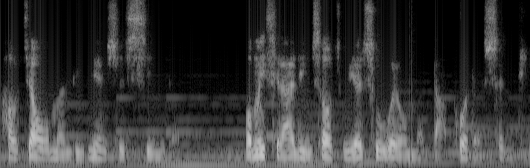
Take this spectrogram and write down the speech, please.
好叫我们里面是新的。我们一起来领受主耶稣为我们打破的身体。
